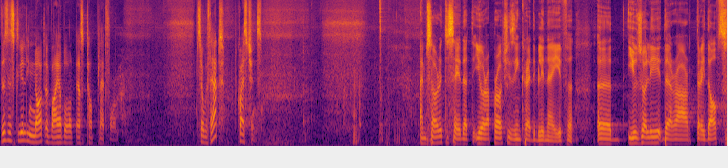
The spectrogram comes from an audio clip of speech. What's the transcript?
this is clearly not a viable desktop platform. So with that, questions? I'm sorry to say that your approach is incredibly naive. Uh, usually there are trade-offs,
